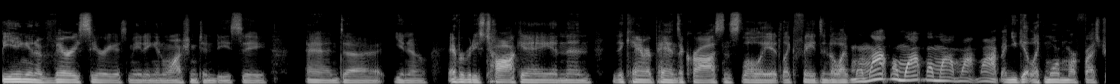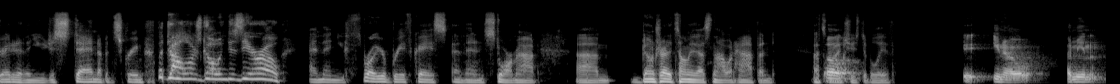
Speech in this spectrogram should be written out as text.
being in a very serious meeting in Washington D.C and uh, you know everybody's talking and then the camera pans across and slowly it like fades into like wah, wah, wah, wah, and you get like more and more frustrated and then you just stand up and scream the dollar's going to zero! And then you throw your briefcase and then storm out. Um, don't try to tell me that's not what happened. That's well, what i choose to believe. it, you know i mean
